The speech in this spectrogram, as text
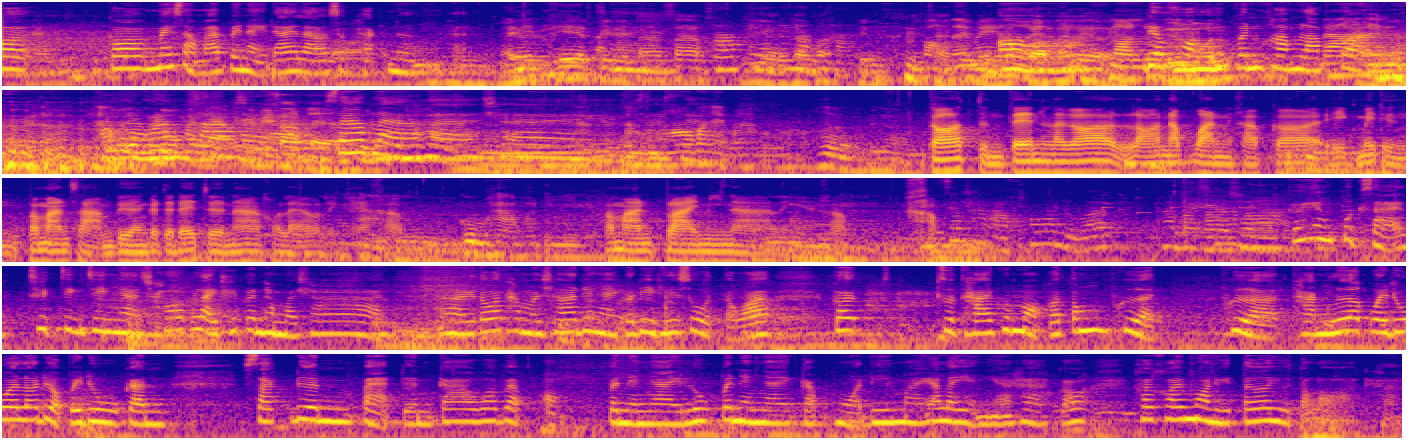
ก็ไม่สามารถไปไหนได้แล้วสักพักหนึ่งค่ะ อันนี้เพศเป็นต้าทราบทราบเพศหรือยังคะเป็นบอกได้ไหมอ๋อ บอกได้เลยรอเดี๋ยวขอลุ้นอุบเป็นความลับก่อนได้ เอาเป็นว่าทราบแล้วทราบแล้วทราบแล้วค่ะ ใช่แล้วคุณพ่อว่าไงบ้างคะเออก็ตื่นเต้นแล้วก็รอนับวันครับ ก็อีกไม่ถึงประมาณ 3 เดือนก็จะได้เจอหน้าเขาแล้วอะไรเงี้ยครับ กุมภาพอดี ประมาณปลายมีนาอะไรเงี้ยครับครับ จะผ่าคลอดหรือว่า ธรรมชาติก็ยังปรึกษาจริงๆอะชอบอะไรที่เป็นธรรมชาตินะคะแต่ว่าธรรมชาติยังไงก็ดีที่สุด แต่ว่าก็สุดท้ายคุณหมอก็ต้องเผื่อเผื่อทางเลือกไว้ด้วย แล้วเดี๋ยวไปดูกันสักเดือน 8 เดือน 9 ว่าแบบออกเป็นยังไงลูกเป็นยังไงกับหัวดีไหมอะไรอย่างเงี้ยค่ะ ก็ค่อยๆมอนิเตอร์อยู่ตลอดค่ะ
